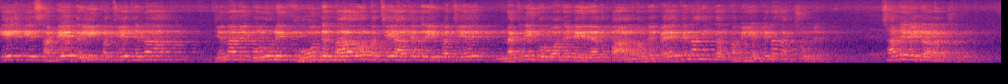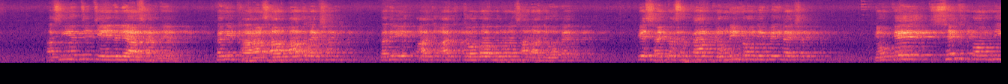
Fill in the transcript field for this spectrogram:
ਇਹ ਇਹ ਸਾਡੇ ਗਰੀਬ ਬੱਚੇ ਜਿਹਨਾਂ ਜਿਨ੍ਹਾਂ ਨੇ ਗੁਰੂ ਲਈ ਖੂਨ ਦਿੱਤਾ, ਉਹ ਬੱਚੇ ਅੱਜ ਗਰੀਬ ਬੱਚੇ ਨਕਲੀ ਗੁਰੂਆਂ ਦੇ ਡੇਰਿਆਂ ਨੂੰ ਭਾਗ ਲਾਉਂਦੇ ਪਏ। ਕਿਹਨਾਂ ਦੀ ਕਰ- ਕਮੀ ਹੈ? ਕਿਹਨਾਂ ਦਾ ਕਸੂਰ ਹੈ? ਸਾਡੇ ਲੀਡਰਾਂ ਦਾ ਕਸੂਰ ਹੈ। ਅਸੀਂ ਇਹ 'ਚ ਚੇਂਜ ਲਿਆ ਸਕਦੇ ਹਾਂ। ਕਦੀ 18 ਸਾਲ ਬਾਅਦ ਇਲੈਕਸ਼ਨ ਕਦੀ ਅੱਜ ਅੱਜ 14 15 ਸਾਲ ਅੱਜ ਹੋ ਗਏ। ਇਹ ਸੈਂਟਰ ਸਰਕਾਰ ਕਿਉਂ ਨਹੀਂ ਕਰਾਉਂਦੀ ਪਈ ਇਲੈਕਸ਼ਨ ਕਿਉਂਕਿ ਸਿੱਖ ਕੌਮ ਦੀ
